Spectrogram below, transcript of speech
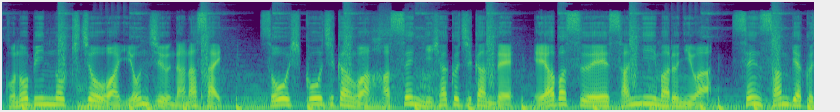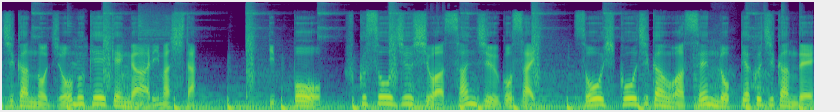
この便の機長は47歳。総飛行時間は8200時間でエアバス A320 には1300時間の乗務経験がありました。一方副操縦士は35歳。総飛行時間は1600時間で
